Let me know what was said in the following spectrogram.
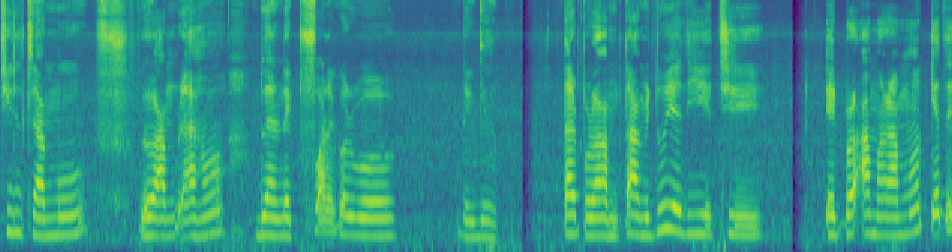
ছিলছে আম্মু। তো আমরা এখন ব্লেন্ড একটু পরে করব। দেখবে তারপর আমটা আমি ধুয়ে দিয়েছি। এরপর আমার আম্মু কেটে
